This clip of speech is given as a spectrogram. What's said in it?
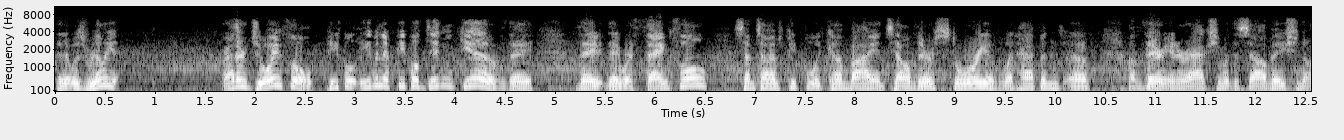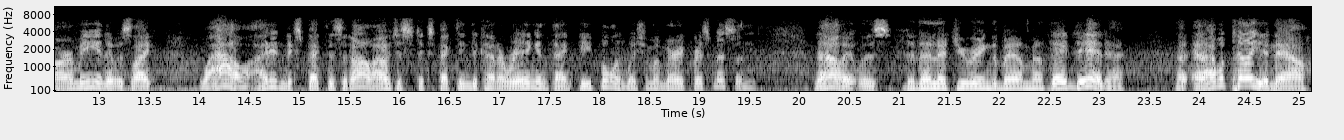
that it was really rather joyful. People, even if people didn't give, they they they were thankful. Sometimes people would come by and tell their story of what happened of of their interaction with the Salvation Army, and it was like. Wow, I didn't expect this at all. I was just expecting to kind of ring and thank people and wish them a Merry Christmas, and no, it was. Did they let you ring the bell, Mel? They did, uh, and I will tell you now.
